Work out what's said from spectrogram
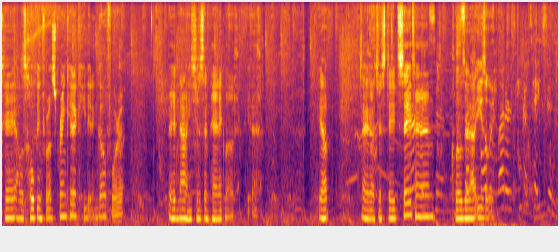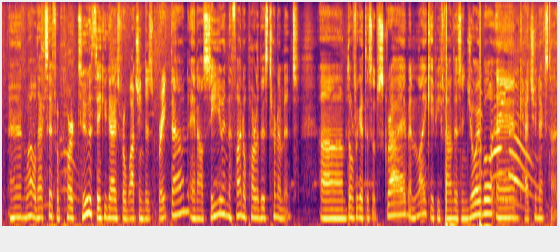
Okay, I was hoping for a spring kick. He didn't go for it. But now he's just in panic mode. Yeah. Yep. There you go. Just stayed safe and close it out easily. And well, that's it for part two. Thank you guys for watching this breakdown, and I'll see you in the final part of this tournament. Um, don't forget to subscribe and like if you found this enjoyable, and catch you next time.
